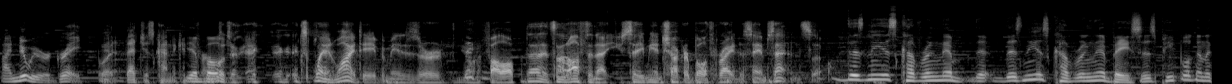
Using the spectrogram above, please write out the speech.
I knew we were great, but Yeah. that just kind of Yeah, confirmed. both- well, to ex- ex- explain why, Dave. I mean, is there you want to follow up with that? It's not often that you say me and Chuck are both right in the same sentence. So Disney is covering their, their Disney is covering their bases. People are gonna,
